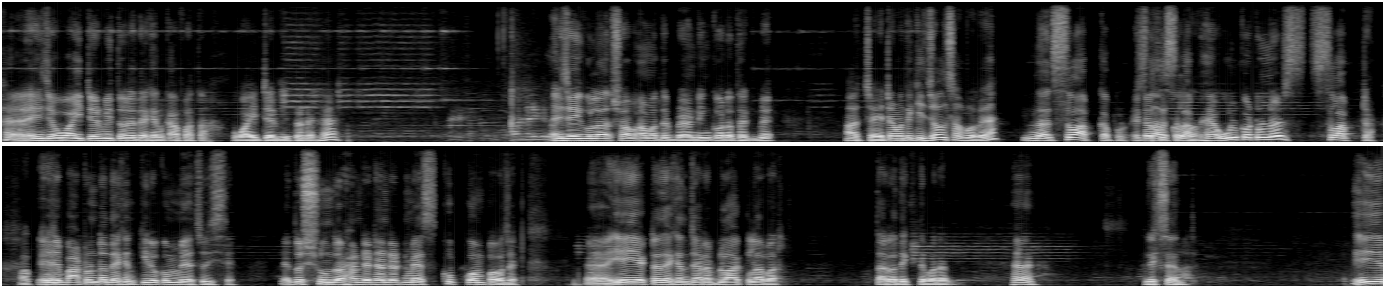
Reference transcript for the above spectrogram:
হ্যাঁ এই যে হোয়াইটের ভিতরে দেখেন কাফাতা হোয়াইটের ভিতরে হ্যাঁ? এই যে এইগুলা সব আমাদের ব্র্যান্ডিং করা থাকবে। আচ্ছা এটার মধ্যে কি জল ছাপ হবে? না স্ল্যাব কাপড় এটা হচ্ছে স্ল্যাব হ্যাঁ উল কটনের স্ল্যাবটা এই যে বাটনটা দেখেন কীরকম ম্যাচ হয়েছে এত সুন্দর হান্ড্রেড হান্ড্রেড ম্যাচ খুব কম পাওয়া যায়। হ্যাঁ এই একটা দেখেন, যারা ব্ল্যাক লাভার তারা দেখতে পারেন। হ্যাঁ দেখছেন? এই যে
